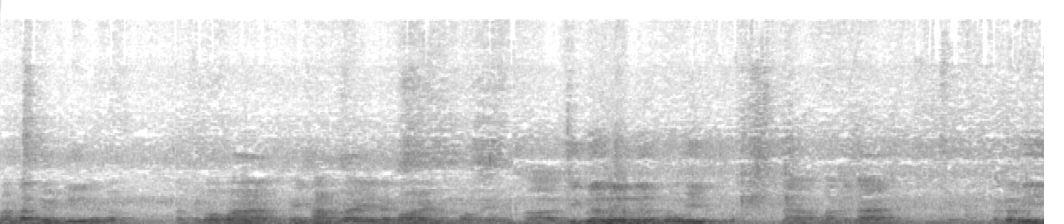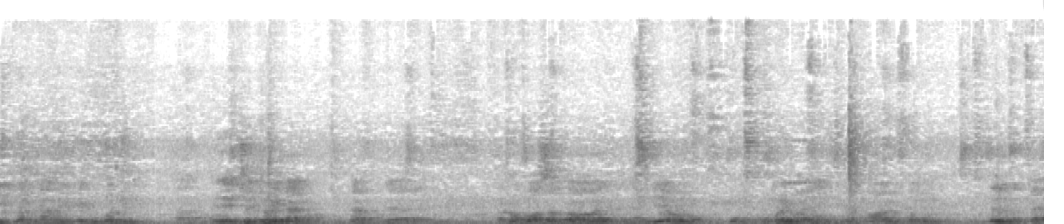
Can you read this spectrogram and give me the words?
มันตั้งยังยืนนะครับอ่าที่บอกว่าให้ทำอะไรแล้วก็ให้มันเหมาะสมอ่าอีกเรื่องหนึ่งเรื่องโควิดนะมาตรการแล้วก็นี้ค่อนข้างเข้มข้นให้ช่วยๆกันนะครับแต่รบสตอย่างเดียวคงคงไม่ไหวนะครับต้องเริ่มตั้งแต่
